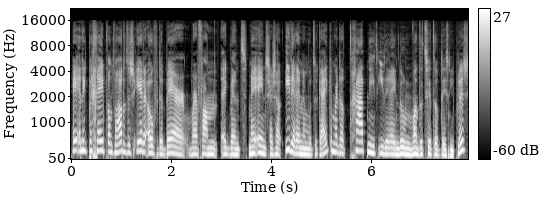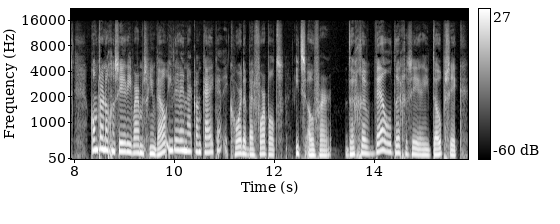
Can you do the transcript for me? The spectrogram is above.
Hey, en ik begreep, want we hadden het dus eerder over de Bear, waarvan ik ben het mee eens, daar zou iedereen naar moeten kijken. Maar dat gaat niet iedereen doen, want het zit op Disney+. Plus. Komt er nog een serie waar misschien wel iedereen naar kan kijken? Ik hoorde bijvoorbeeld iets over de geweldige serie Doopsick.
